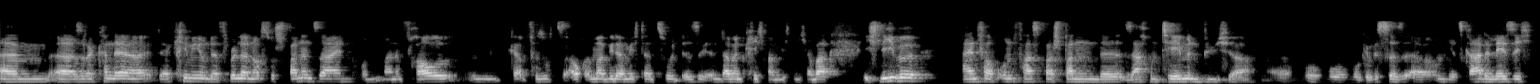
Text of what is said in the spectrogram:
Ähm, äh, also da kann der, der Krimi und der Thriller noch so spannend sein und meine Frau äh, versucht auch immer wieder mich dazu, also, damit kriegt man mich nicht. Aber ich liebe einfach unfassbar spannende Sachen, Themenbücher, äh, wo, wo, wo gewisse, äh, und jetzt gerade lese ich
